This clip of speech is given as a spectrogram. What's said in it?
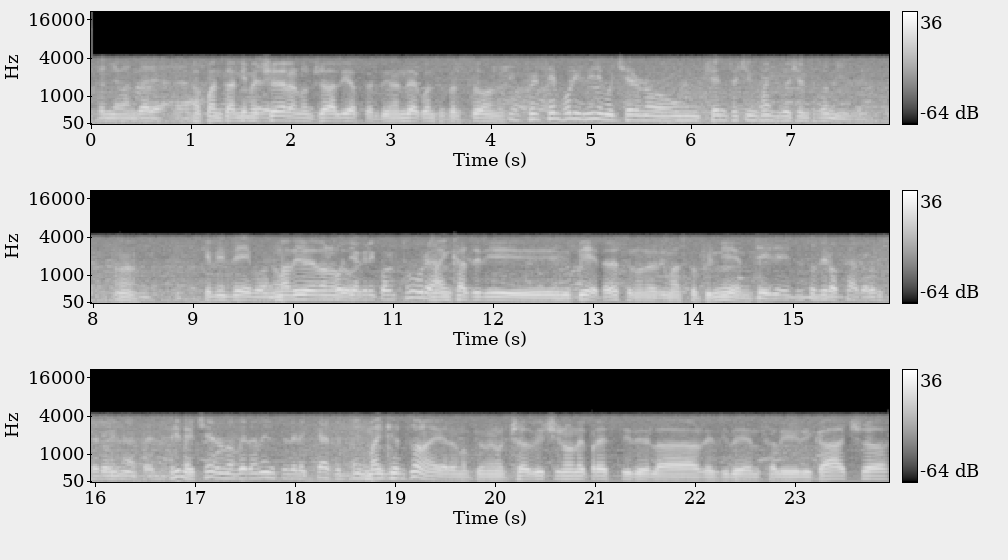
bisognava andare a... Ma quanti anni chiedere- c'erano già lì a Ferdinandea? Quante persone? In quel tempo lì minimo c'erano un 150-200 famiglie Ah. che vivevano, vivevano un po' di dove? agricoltura. Ma in case di, di pietra, adesso non è rimasto più niente. Sì, sì, tutto diroccato, la vita è rovinata. Prima E- c'erano veramente delle case ben Ma in che zona erano più o meno? Cioè vicino nei pressi della residenza lì di caccia?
